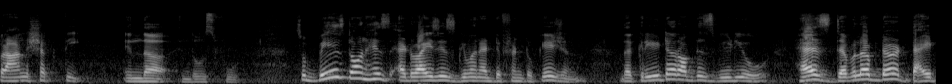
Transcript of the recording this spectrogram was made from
pran shakti in the in those food. So, based on his advices given at different occasion, the creator of this video has developed a diet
